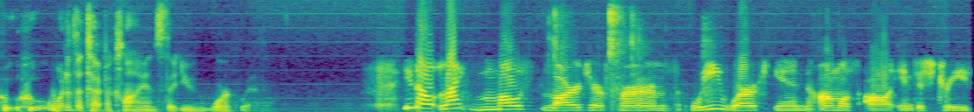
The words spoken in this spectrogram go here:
Who, who, what are the type of clients that you work with? You know, like most larger firms, we work in almost all industries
